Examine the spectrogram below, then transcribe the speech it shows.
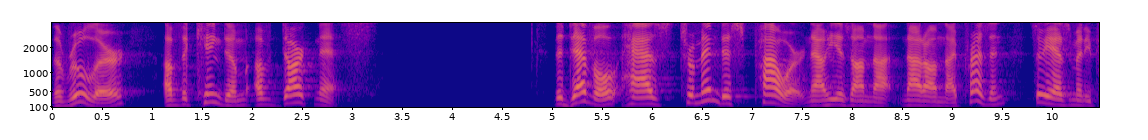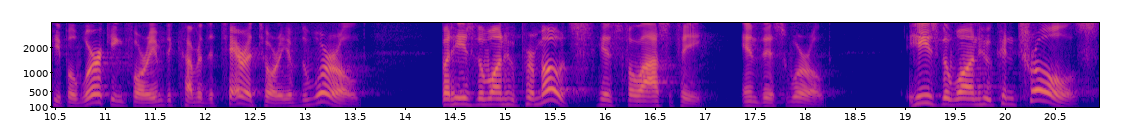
the ruler of the kingdom of darkness. The devil has tremendous power. Now, he is not, omnipresent, so he has many people working for him to cover the territory of the world. But he's the one who promotes his philosophy in this world. He's the one who controls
